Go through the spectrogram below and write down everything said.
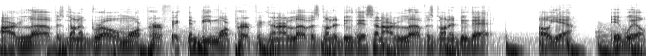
our love is going to grow more perfect and be more perfect, and our love is going to do this, and our love is going to do that. Oh, yeah, it will.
